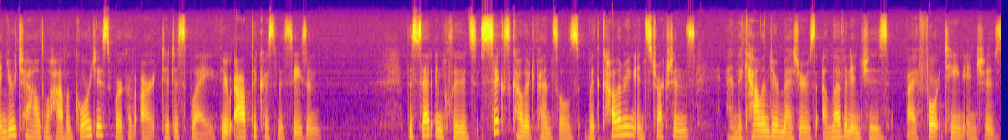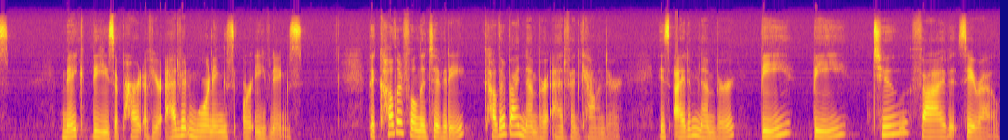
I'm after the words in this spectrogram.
and your child will have a gorgeous work of art to display throughout the Christmas season. The set includes six colored pencils with coloring instructions and the calendar measures 11 inches by 14 inches. Make these a part of your Advent mornings or evenings. The Colorful Nativity, Color by Number Advent Calendar, is item number BB250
